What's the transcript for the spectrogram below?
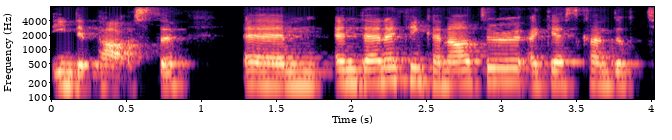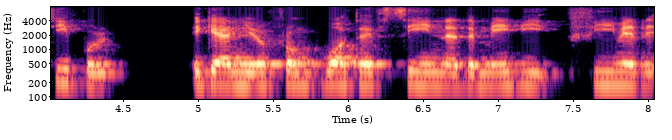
in the past. Um, and then i think another i guess kind of tip or again you know from what i've seen uh, that maybe female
